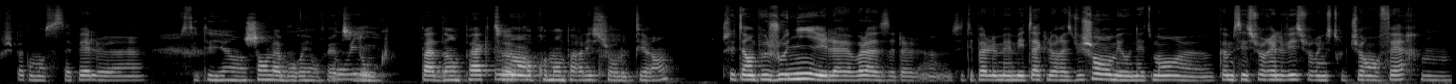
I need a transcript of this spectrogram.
je sais pas comment ça s'appelle. euh, C'était un champ labouré en fait, Oui. donc pas d'impact euh, proprement parlé sur le terrain. C'était un peu jauni et là, voilà, c'était pas le même état que le reste du champ, mais honnêtement, euh, comme c'est surélevé sur une structure en fer, Hmm.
